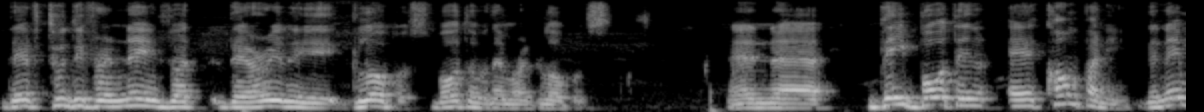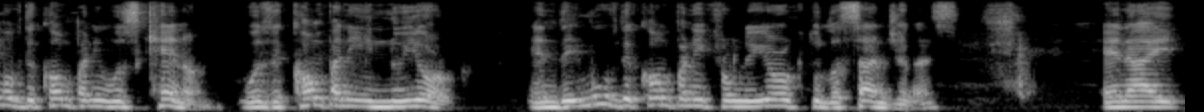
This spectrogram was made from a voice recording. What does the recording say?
They have two different names, but they are really Globus. Both of them are Globus. And uh, they bought a, a, company. The name of the company was Cannon. was a company in New York. And they moved the company from New York to Los Angeles. And I,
